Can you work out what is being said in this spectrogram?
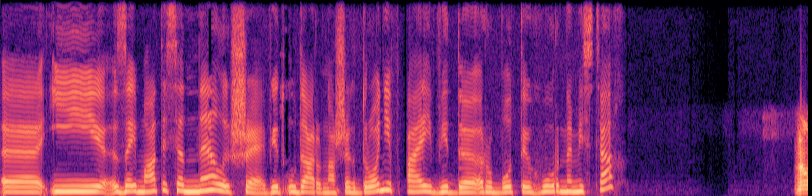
е, і займатися не лише від удару наших дронів, а й від роботи гур на місцях. Ну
